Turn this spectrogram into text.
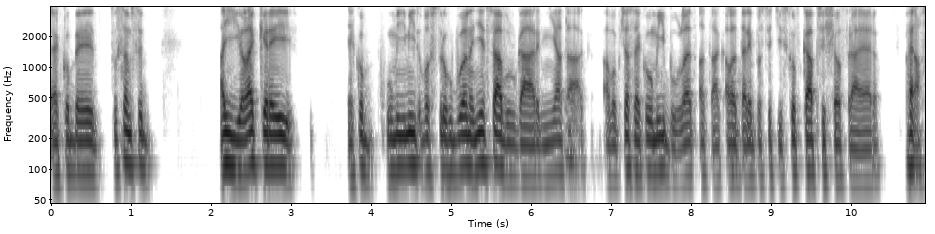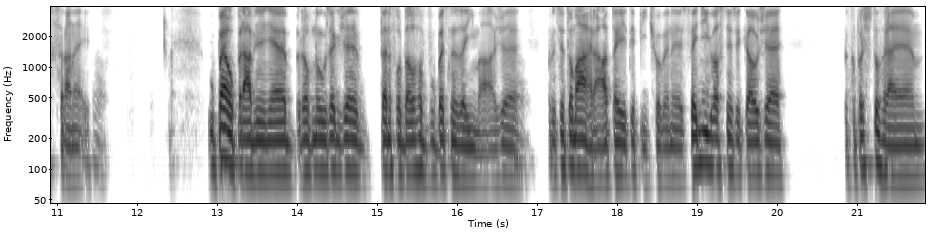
jakoby, to jsem si, a jíle, který jako umí mít ostrou hubu a není třeba vulgární a tak. A občas jako umí bulet a tak, ale tady prostě tiskovka přišel frajer, úplně nasranej. No. Úplně oprávněně rovnou řekl, že ten fotbal ho vůbec nezajímá, že No. proč se to má hrát, tady ty píčoviny. Svědík vlastně říkal, že jako proč to hrajem,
